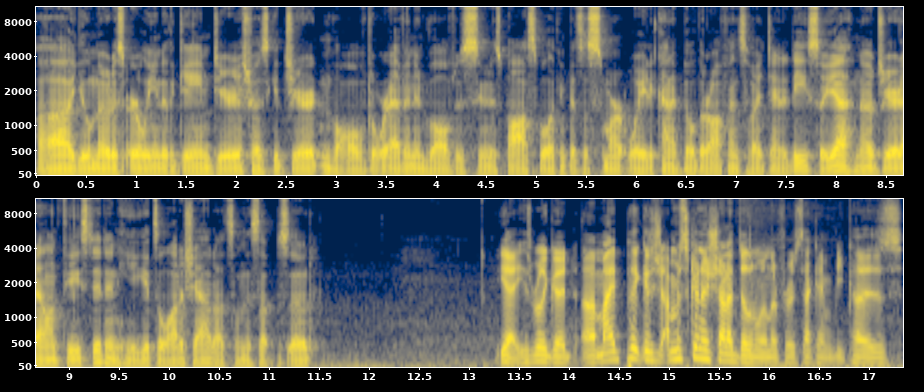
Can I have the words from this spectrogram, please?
Uh, you'll notice early into the game, Darius tries to get Jarrett involved or Evan involved as soon as possible. I think that's a smart way to kind of build their offensive identity. So, yeah, no, Jarrett Allen feasted, and he gets a lot of shout outs on this episode. Yeah, he's really good. Uh, my pick is I'm just going to shout out Dylan Windler for a second because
